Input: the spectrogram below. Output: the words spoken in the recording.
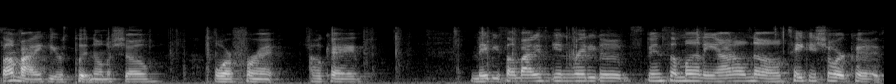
somebody here is putting on a show or a front. Okay. Maybe somebody's getting ready to spend some money. I don't know. Taking shortcuts.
